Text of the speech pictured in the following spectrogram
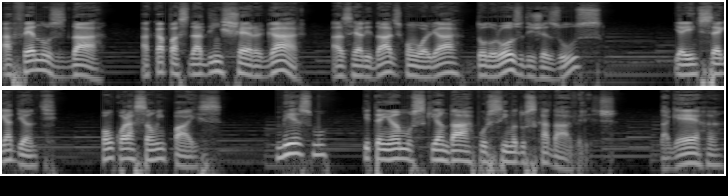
a fé nos dá a capacidade de enxergar as realidades com o olhar doloroso de Jesus e aí a gente segue adiante, com o coração em paz, mesmo que tenhamos que andar por cima dos cadáveres, da guerra,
